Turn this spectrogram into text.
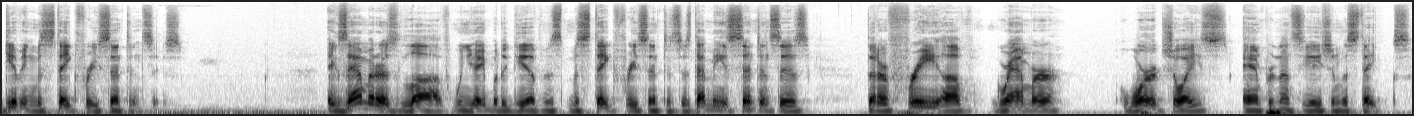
giving mistake free sentences. Examiners love when you're able to give mistake free sentences. That means sentences that are free of grammar, word choice, and pronunciation mistakes.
